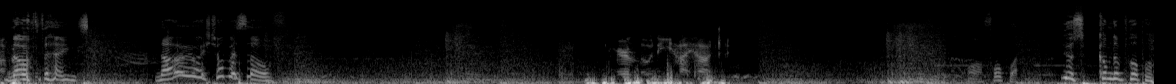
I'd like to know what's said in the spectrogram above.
No thanks! No, I shot myself! Come here, Lodi hi hat. Oh, four play. Yes, come to Papa!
